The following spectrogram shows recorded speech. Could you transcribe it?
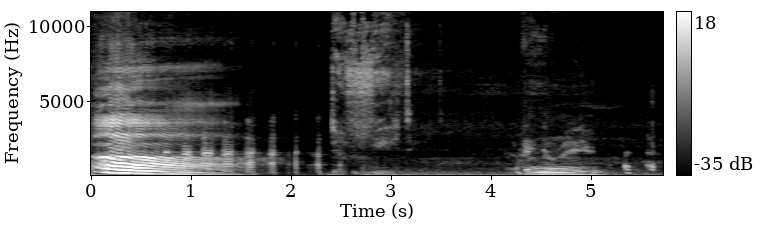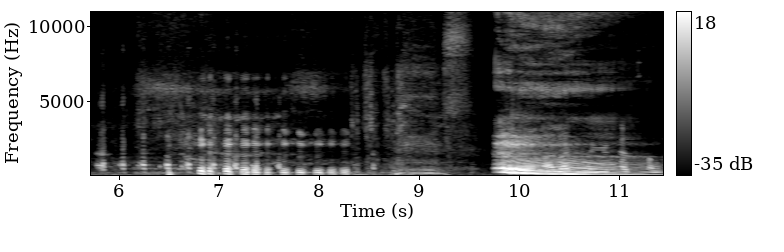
Ah! Defeat. Victory. I like how you had some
